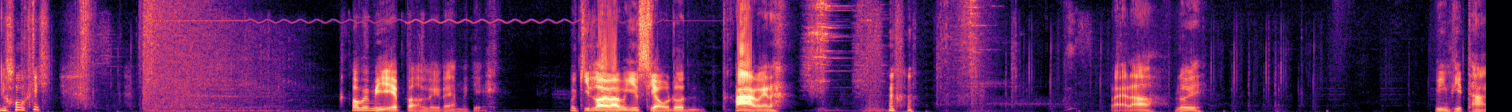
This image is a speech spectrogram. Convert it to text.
โอ้ย เขาไม่มีเอฟเปล่าเลยนะเมื่อกี้เมื่อกี้ลอยมาเมื่อกี้เสียวโดนข้างเลยนะ ไปแล้วลุยวิ่งผิดทาง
